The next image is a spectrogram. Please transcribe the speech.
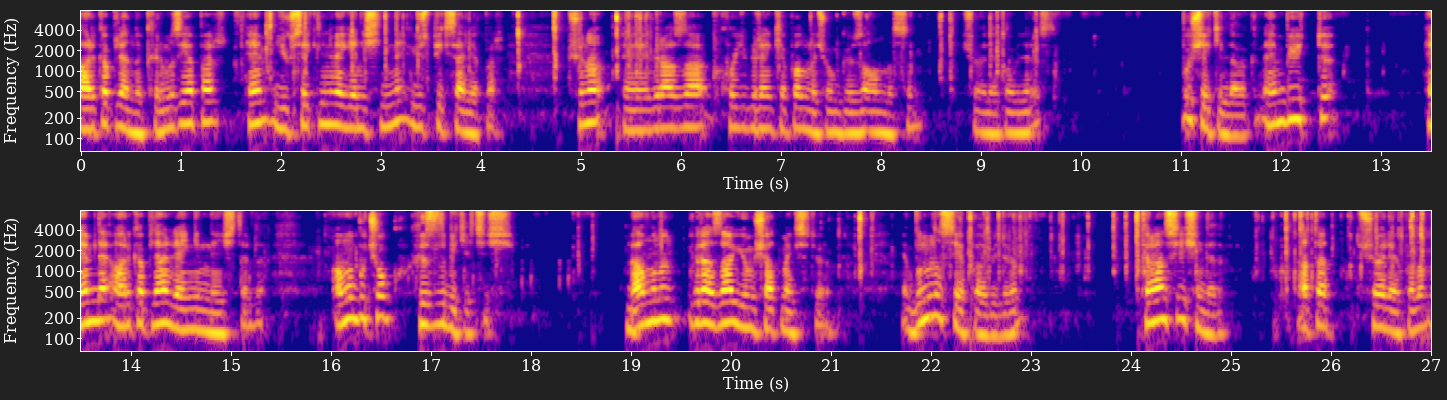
arka planını kırmızı yapar hem yüksekliğini ve genişliğini 100 piksel yapar. Şunu e, biraz daha koyu bir renk yapalım da çok göze almasın. Şöyle yapabiliriz. Bu şekilde bakın. Hem büyüttü hem de arka plan rengini değiştirdi. Ama bu çok hızlı bir geçiş. Ben bunun biraz daha yumuşatmak istiyorum. E, bunu nasıl yapabilirim? Transition dedim. Hatta şöyle yapalım.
